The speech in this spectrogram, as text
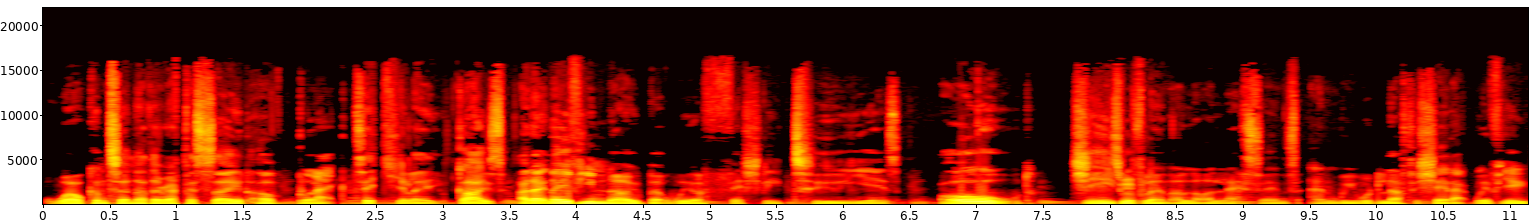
Welcome to another episode of Black Blackticulate. Guys, I don't know if you know, but we're officially two years old. Jeez, we've learned a lot of lessons and we would love to share that with you.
